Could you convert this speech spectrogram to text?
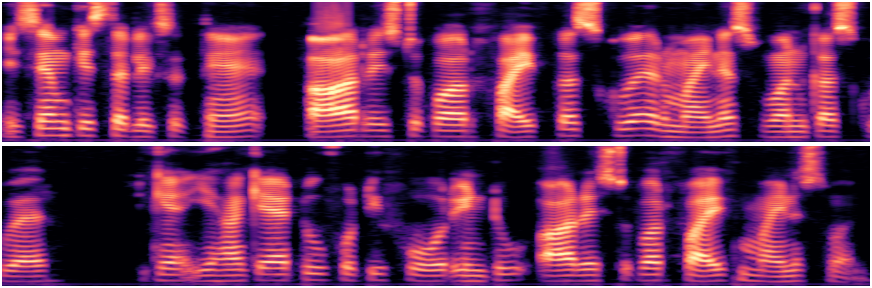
इसे हम किस तरह लिख सकते हैं? R raise to power five का स्क्वायर माइनस वन का स्क्वायर ठीक है? यहाँ क्या है? Two forty four into r raise to power five minus one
